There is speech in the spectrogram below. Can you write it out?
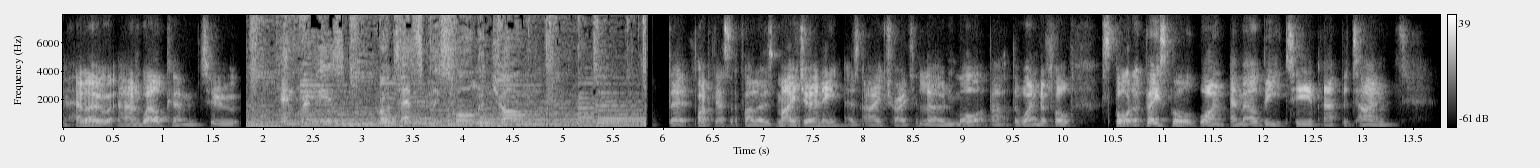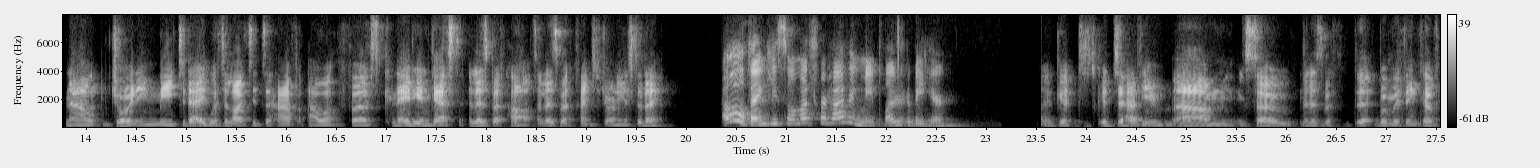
Hello and welcome to Ken Griffey's grotesquely swollen jaw. the podcast that follows my journey as I try to learn more about the wonderful sport of baseball, one MLB team at the time. Now, joining me today, we're delighted to have our first Canadian guest, Elisabeth Hart. Elisabeth, thanks for joining us today. Oh, thank you so much for having me. Pleasure to be here. Good, good to have you. Um, so, Elisabeth, when we think of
